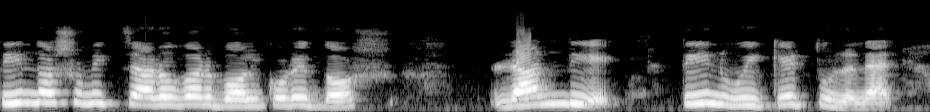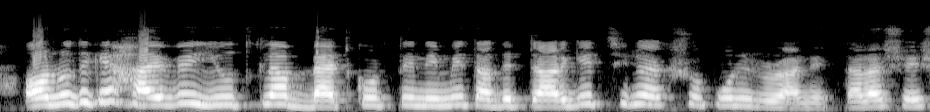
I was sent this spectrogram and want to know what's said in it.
তিন দশমিক চার ওভার বল করে দশ রান দিয়ে তিন উইকেট তুলে নেন। অন্যদিকে হাইওয়ে ইউথ ক্লাব ব্যাট করতে নেমে তাদের টার্গেট ছিল একশো পনেরো রানের তারা শেষ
